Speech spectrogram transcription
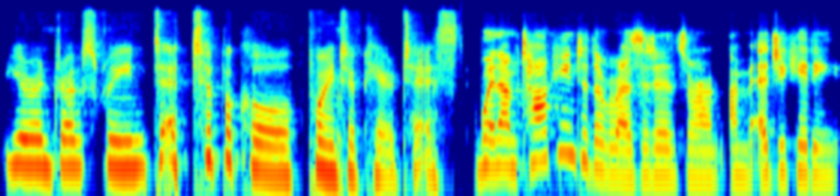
urine drug screen to a typical point of care test? When I'm talking to the residents or I'm, I'm educating,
